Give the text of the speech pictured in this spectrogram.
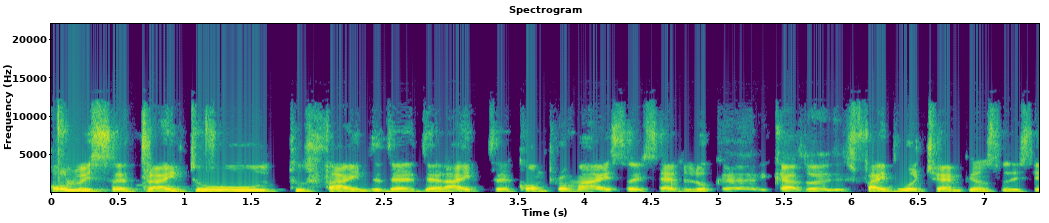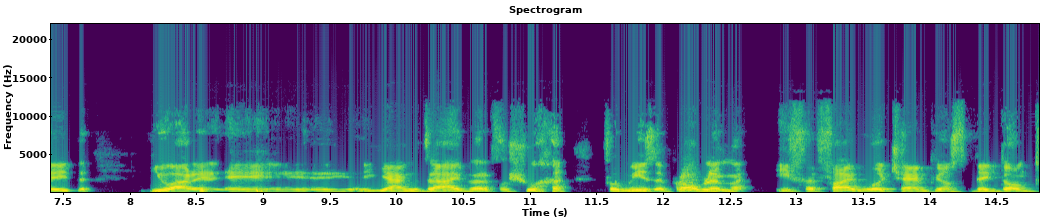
always uh, trying to to find the, the right uh, compromise. I said, look, uh, Riccardo, there's five world champions. So they said, you are a, a, young driver for sure. for me, it's a problem if five world champions they don't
